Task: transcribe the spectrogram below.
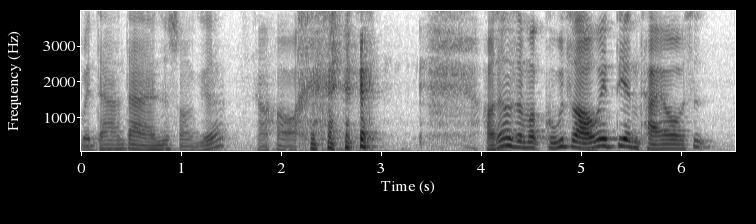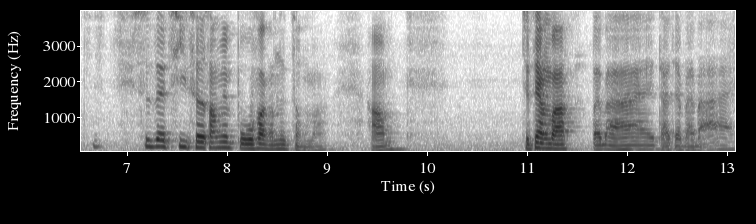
为大家带来这首歌。然后，好像什么古早味电台哦，是是在汽车上面播放的那种吗？好，就这样吧，拜拜，大家拜拜。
